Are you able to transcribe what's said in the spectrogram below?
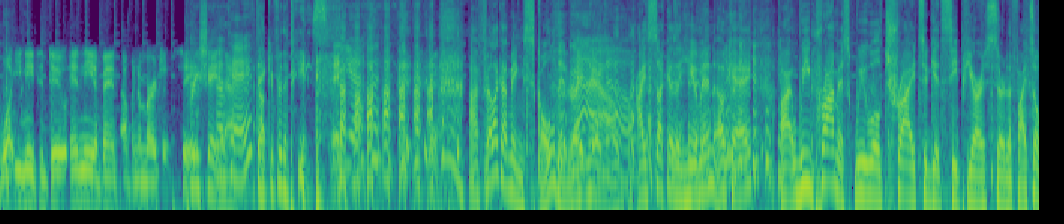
what you need to do in the event of an emergency. Appreciate Okay. that. Thank you for the PSA. Yeah. I feel like I'm being scolded right Yeah, now. know. I suck as a human. Okay. All right. We promise we will try to get CPR certified. So,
